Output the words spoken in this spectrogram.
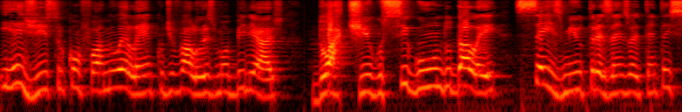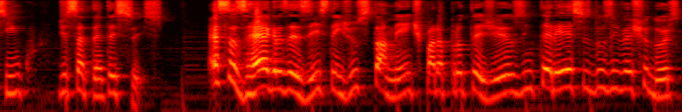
e registro conforme o elenco de valores mobiliários do artigo 2 da Lei 6.385 de 76. Essas regras existem justamente para proteger os interesses dos investidores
